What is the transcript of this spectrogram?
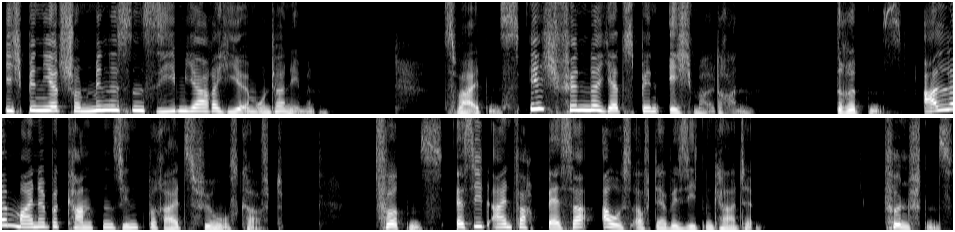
ich bin jetzt schon mindestens sieben Jahre hier im Unternehmen. Zweitens, ich finde, jetzt bin ich mal dran. Drittens, alle meine Bekannten sind bereits Führungskraft. Viertens, es sieht einfach besser aus auf der Visitenkarte. Fünftens,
